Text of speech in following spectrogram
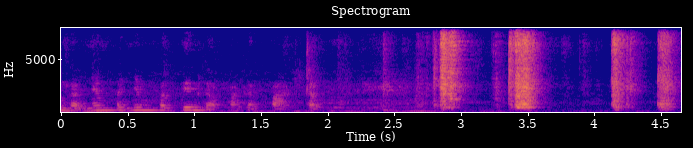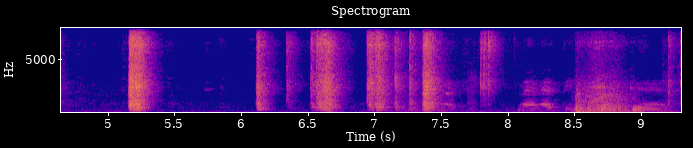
kalau nggak nyempet nyempetin nggak paket paket nenek tidur guys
